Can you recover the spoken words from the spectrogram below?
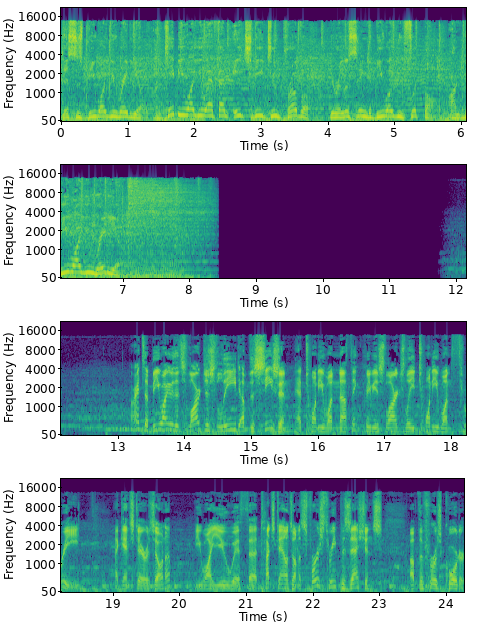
This is BYU Radio on KBYU FM HD2 Provo. You are listening to BYU football on BYU Radio. All right, the BYU that's largest lead of the season at 21 0. Previous large lead 21 3 against Arizona. BYU with uh, touchdowns on its first three possessions of the first quarter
